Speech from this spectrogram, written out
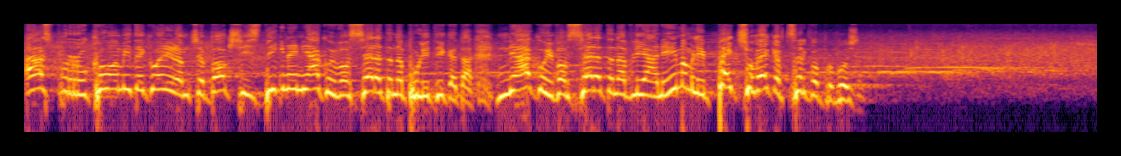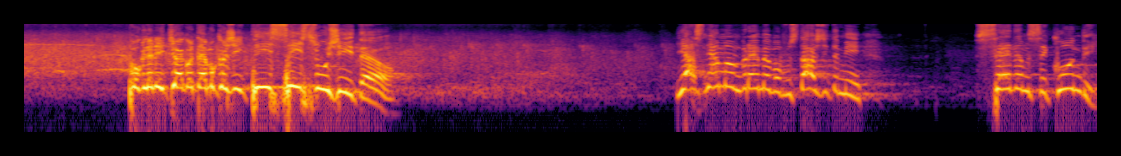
Аз пророкувам и декларирам, че Бог ще издигне някой в сферата на политиката, някой в сферата на влияние. Имам ли пет човека в църква пробужда? Погледни човек от му кажи, ти си служител. И аз нямам време в оставащите ми 7 секунди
